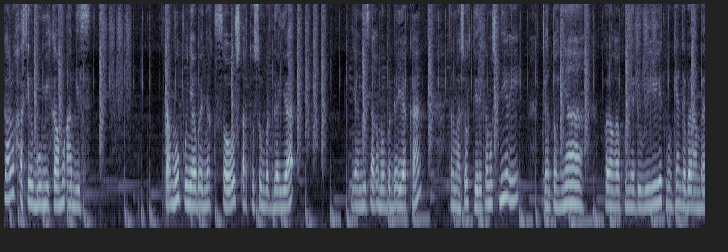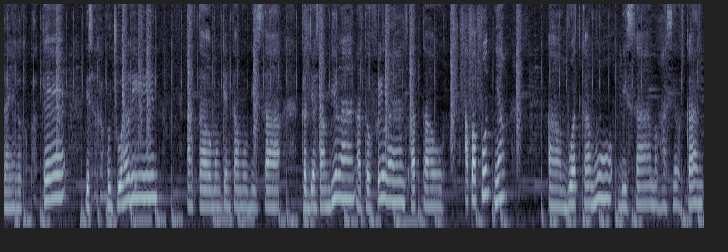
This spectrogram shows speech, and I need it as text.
kalau hasil bumi kamu habis kamu punya banyak source atau sumber daya yang bisa kamu berdayakan termasuk diri kamu sendiri. Contohnya kalau nggak punya duit mungkin ada barang-barang yang nggak kepake bisa kamu jualin. Atau mungkin kamu bisa kerja sambilan atau freelance atau apa pun yang uh, buat kamu bisa menghasilkan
